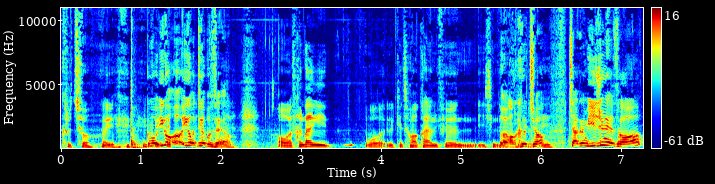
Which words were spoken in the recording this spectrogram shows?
그렇죠. 예. 그럼 이거, 이거 어떻게 보세요? 어 상당히 뭐 이렇게 정확한 표현이신 것 어, 같아요. 그렇죠. 예. 자, 그럼 이 중에서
